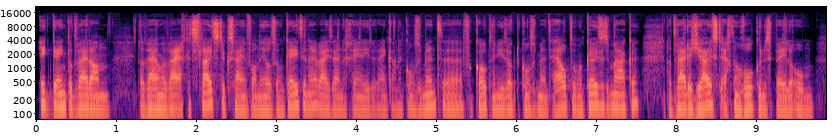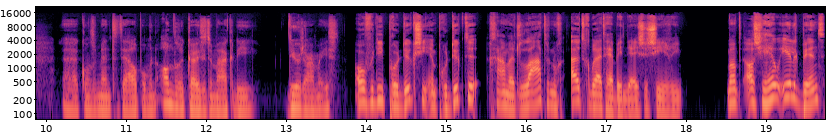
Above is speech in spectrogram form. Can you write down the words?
ik denk dat wij dan, dat wij, omdat wij eigenlijk het sluitstuk zijn van heel zo'n keten, hè, wij zijn degene die aan de consument eh, verkoopt en die dus ook de consument helpt om een keuze te maken, dat wij dus juist echt een rol kunnen spelen om eh, consumenten te helpen om een andere keuze te maken die duurzamer is. Over die productie en producten gaan we het later nog uitgebreid hebben in deze serie. Want als je heel eerlijk bent,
